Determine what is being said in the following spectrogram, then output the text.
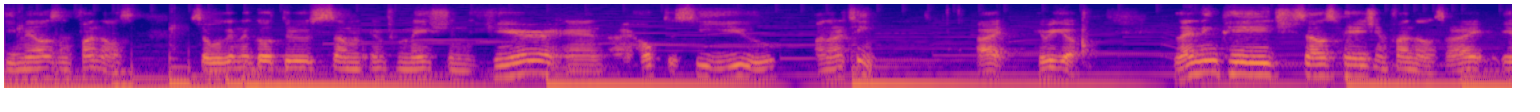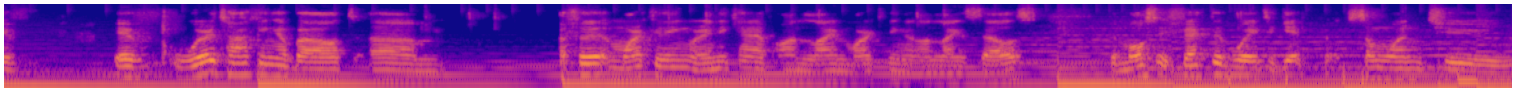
Emails and funnels. So we're going to go through some information here and i hope to see you on our team. All right here we go. Landing page sales page and funnels all right? If if we're talking about um, affiliate marketing or any kind of online marketing and online sales, the most effective way to get someone to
